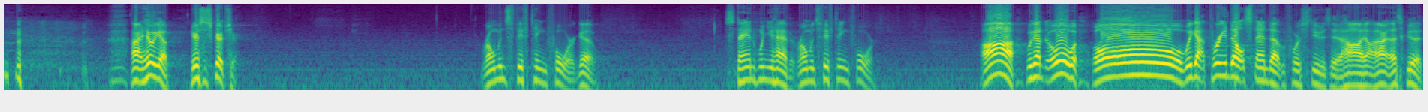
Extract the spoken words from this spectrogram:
All right, here we go. Here's the scripture. Romans 15:4. Go. Stand when you have it. Romans 15:4. Ah, we got oh oh we got three adults stand up before the students here. All right, all right, that's good.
